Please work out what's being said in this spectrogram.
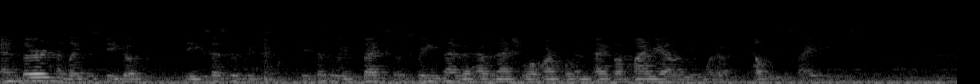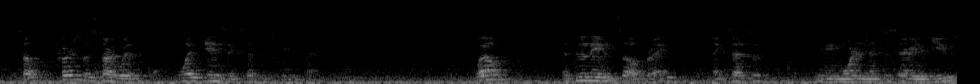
And third, I'd like to speak of the excessive, the excessive effects of screen time that have an actual harmful impact on my reality of what a healthy society is. So first, let's start with what is excessive screen time? Well, it's in the name itself, right? excessive, meaning more than necessary of use,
